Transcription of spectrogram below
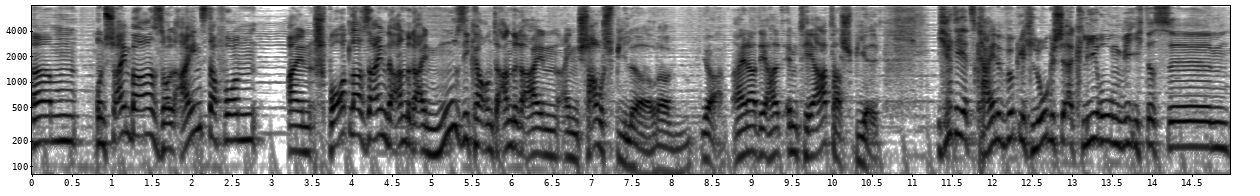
Ähm, und scheinbar soll eins davon ein Sportler sein, der andere ein Musiker und der andere ein, ein Schauspieler oder ja, einer, der halt im Theater spielt. Ich hätte jetzt keine wirklich logische Erklärung, wie ich das ähm,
